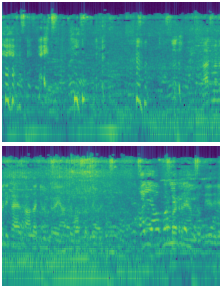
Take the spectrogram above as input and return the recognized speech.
रात में मैं दिखाया था आधा किलोमीटर यहाँ से वॉक करते हुए। बढ़ रहे हैं हम लोग धीरे धीरे।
